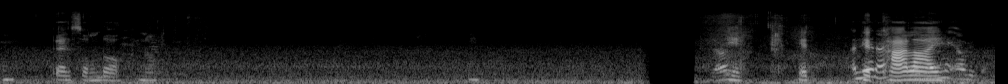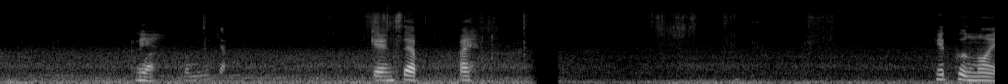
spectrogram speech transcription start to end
อืมได้สองดอกเนาะเห็ด อันนี้นะเห็ดขาลายอันนี้ไม่เอาดีกว่านี่ เราไม่รู้จักแกงแซ่บไป เฮ็ดเพิงหน่อย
